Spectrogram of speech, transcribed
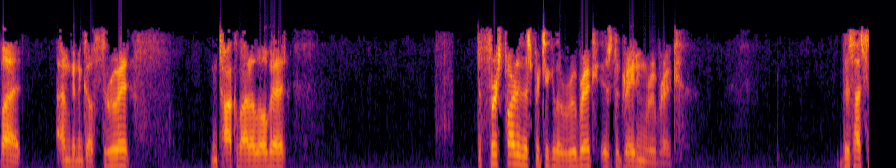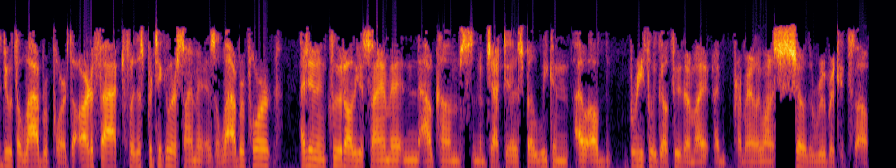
but I'm going to go through it and talk about it a little bit. The first part of this particular rubric is the grading rubric. This has to do with the lab report. The artifact for this particular assignment is a lab report. I didn't include all the assignment and outcomes and objectives, but we can, I'll, I'll briefly go through them. I, I primarily want to show the rubric itself.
